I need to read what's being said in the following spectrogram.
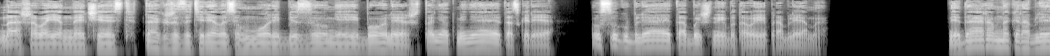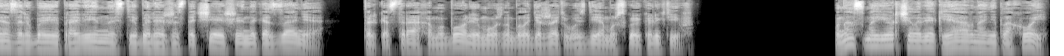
Наша военная часть также затерялась в море безумия и боли, что не отменяет, а скорее усугубляет обычные бытовые проблемы. Недаром на корабле за любые провинности были жесточайшие наказания, только страхом и болью можно было держать в узде мужской коллектив. У нас майор человек явно неплохой,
